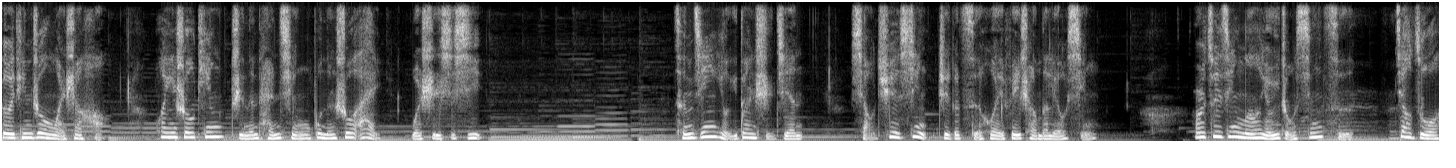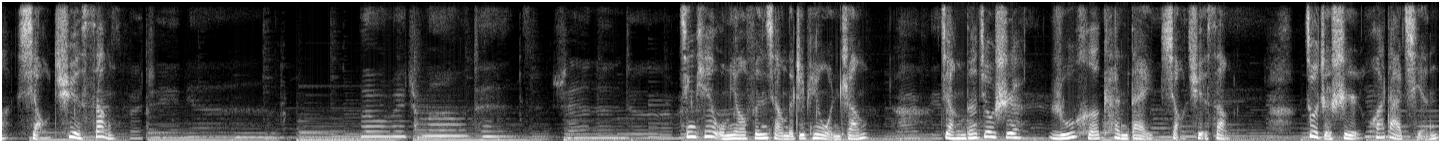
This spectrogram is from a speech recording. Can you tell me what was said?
各位听众，晚上好，欢迎收听《只能谈情不能说爱》，我是西西。曾经有一段时间，“小确幸”这个词汇非常的流行，而最近呢，有一种新词叫做“小确丧”。今天我们要分享的这篇文章，讲的就是如何看待小确丧，作者是花大钱。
